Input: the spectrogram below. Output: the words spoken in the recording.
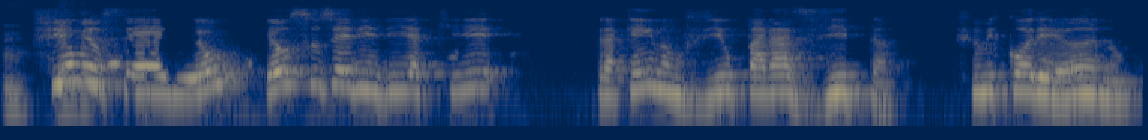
Hum, filme ou série? Eu, eu sugeriria aqui, para quem não viu, Parasita, filme coreano,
